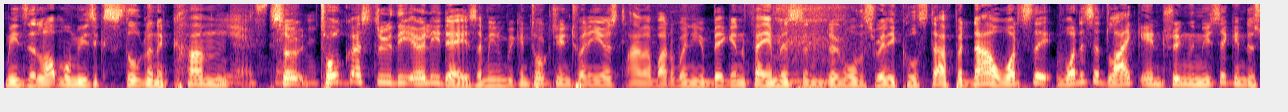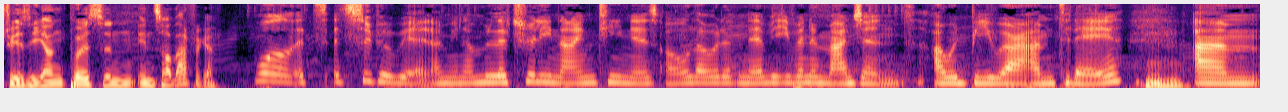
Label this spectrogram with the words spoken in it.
Means that a lot more music is still going to come. Yes, so talk us through the early days. I mean, we can talk to you in 20 years' time about when you're big and famous and doing all this really cool stuff. But now, what's the what is it like entering the music industry as a young person in South Africa? Well, it's it's super weird. I mean, I'm literally 19 years old. I would have never even imagined I would be where I am today. Um,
